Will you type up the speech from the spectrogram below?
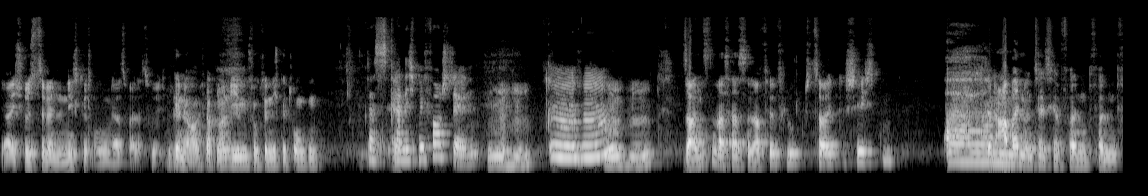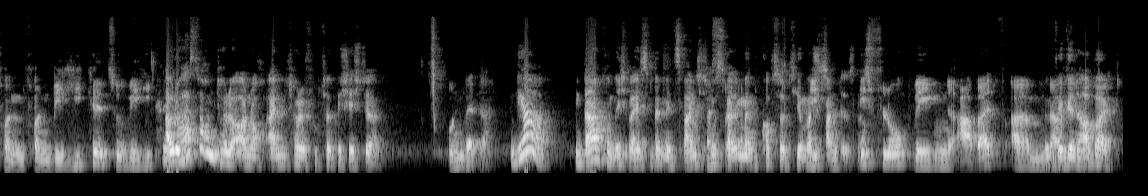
Ja, ich wüsste, wenn du nicht getrunken hast, weil das würde ich nicht. genau, ich habe noch nie im Flugzeug nicht getrunken. Das kann ich mir vorstellen. Mhm. Mhm. Mhm. Ansonsten, was hast du noch für Flugzeuggeschichten? Dann Ähm, arbeiten wir uns jetzt ja von, von, von, von Vehikel zu Vehikel. aber du hast doch eine tolle, auch noch eine tolle Flugzeuggeschichte. Unwetter. Ja, und da komme ich, weil ich bin mit 20, ich Was muss gerade in meinem Kopf sortieren, was Ich- spannend ist. Noch. Ich flog wegen Arbeit, ähm, nach, wegen Arbeit.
